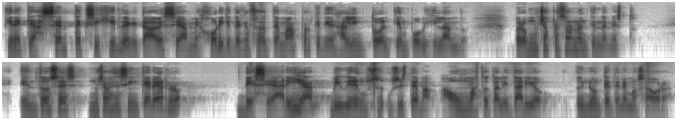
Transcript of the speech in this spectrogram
tiene que hacerte exigir de que cada vez sea mejor y que tengas que esforzarte más porque tienes a alguien todo el tiempo vigilando. Pero muchas personas no entienden esto. Entonces, muchas veces sin quererlo, desearían vivir en un, sistema aún más totalitario el que tenemos ahora.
